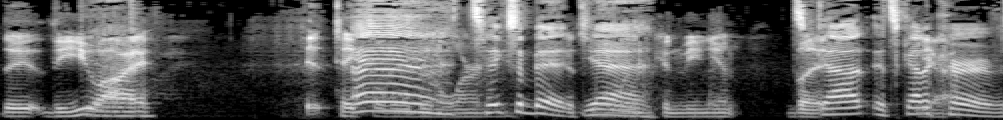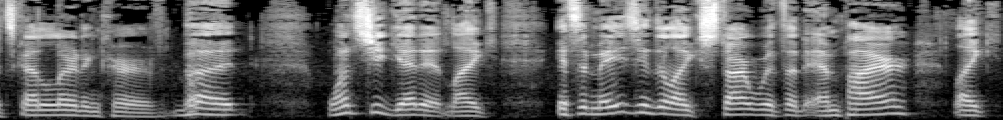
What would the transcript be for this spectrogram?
the the ui Yeah. it takes a little bit of it takes a bit, it's yeah. inconvenient It's but got it's got a curve. It's got a learning curve. But once you get it, like it's amazing to like start with an empire, like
